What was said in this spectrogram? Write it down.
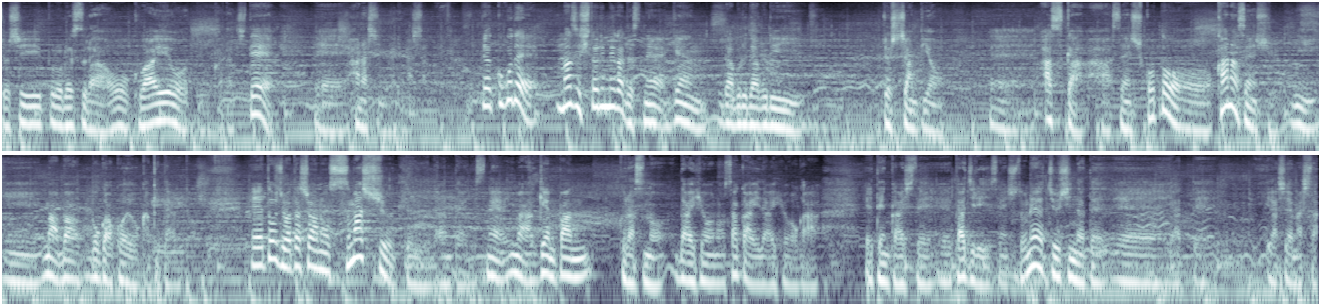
女子プロレスラーを加えようという形で、え話になりました。でここでまず1人目がですね現 WWE 女子チャンピオン、えー、アスカ選手ことカナ選手に、まあまあ、僕は声をかけたいと、えー当時私はあのスマッシュという団体ですね。今現パンクラスの代表の酒井代表が、え展開してえー田尻選手とね中心になって、えーやっていらっしゃいました。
